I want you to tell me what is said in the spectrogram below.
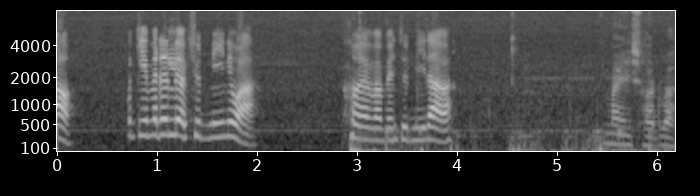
อ้าวเมื่อกี้ไม่ได้เลือกชุดนี้นี่หว่าทำไมมาเป็นชุดนี้ได้วะไม่ช็อตว่ะ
